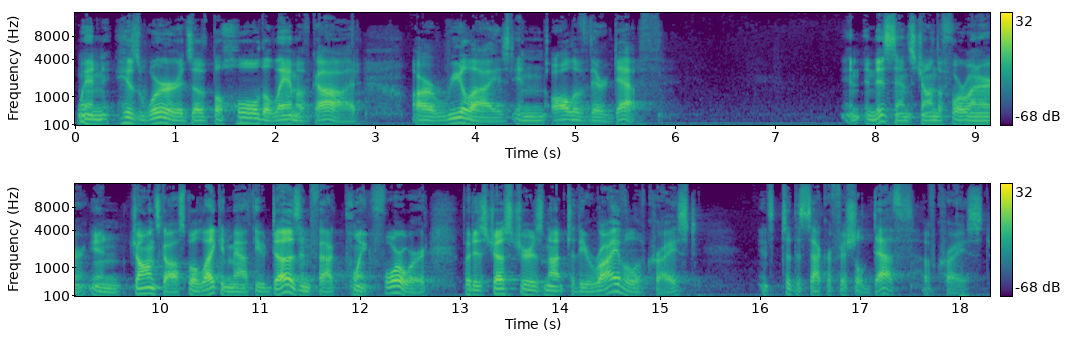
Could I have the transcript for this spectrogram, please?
when his words of, Behold the Lamb of God, are realized in all of their depth. In, in, this sense, John the Forerunner in John's Gospel, like in Matthew, does in fact point forward, but his gesture is not to the arrival of Christ, it's to the sacrificial death of Christ.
